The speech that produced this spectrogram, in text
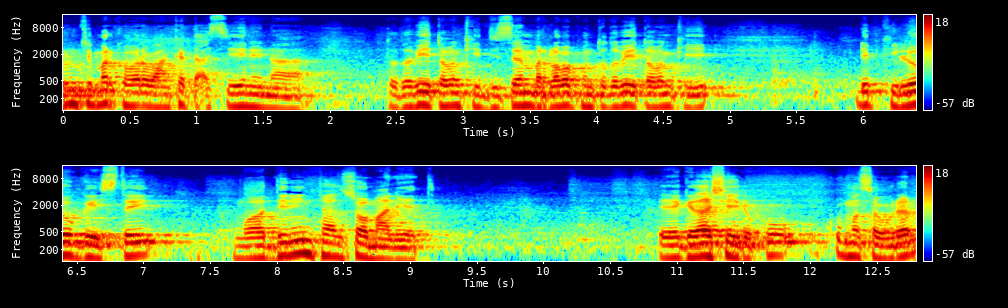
runtii marka hore waxaan ka tacsiyeyneynaa toddobiyo tobankii december laba kun toddobiyo tobankii dhibkii loo geystay muwaadiniintan soomaaliyeed ee gadaashayda ku ku masawiran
